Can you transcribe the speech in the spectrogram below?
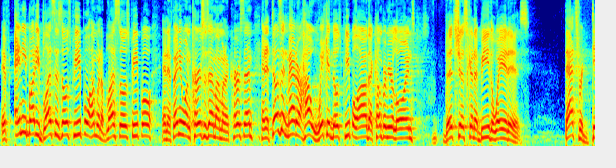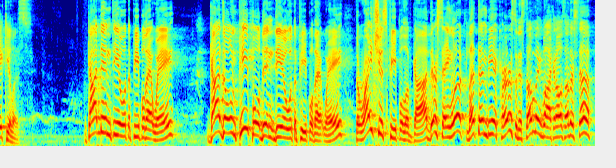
if anybody blesses those people, I'm going to bless those people. And if anyone curses them, I'm going to curse them. And it doesn't matter how wicked those people are that come from your loins, that's just going to be the way it is. That's ridiculous. God didn't deal with the people that way. God's own people didn't deal with the people that way. The righteous people of God, they're saying, look, let them be a curse and a stumbling block and all this other stuff.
